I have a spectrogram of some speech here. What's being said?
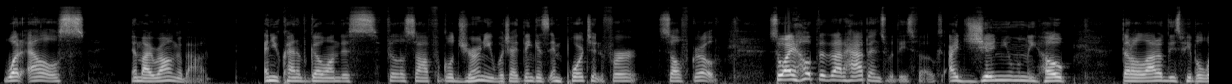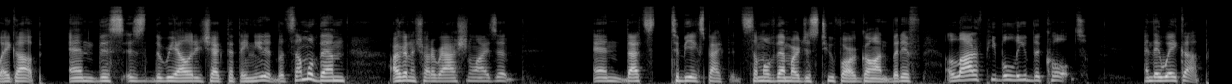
what else am I wrong about? And you kind of go on this philosophical journey, which I think is important for self growth. So I hope that that happens with these folks. I genuinely hope that a lot of these people wake up and this is the reality check that they needed. But some of them are going to try to rationalize it, and that's to be expected. Some of them are just too far gone. But if a lot of people leave the cult and they wake up,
